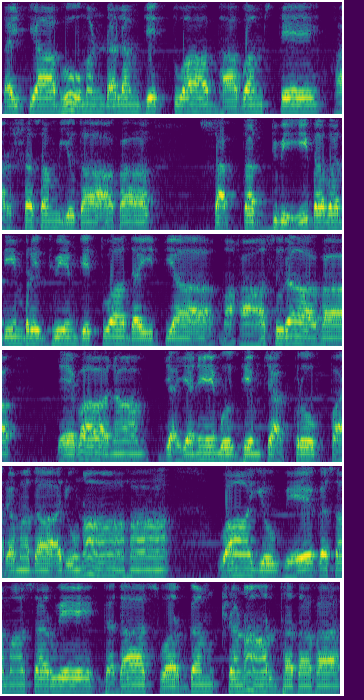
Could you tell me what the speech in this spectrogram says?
दैत्या भूमण्डलं जित्वा भवंस्ते हर्षसंयुताः सप्तद्वीपवतीं पृथ्वीं जित्वा दैत्या महासुराः। देवानां जयने बुद्धिं चक्रुः परमदारुणाः। वायुवेगसमः सर्वे गदा स्वर्गं क्षणार्धतः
